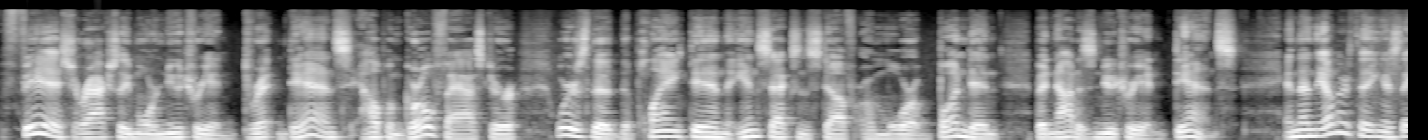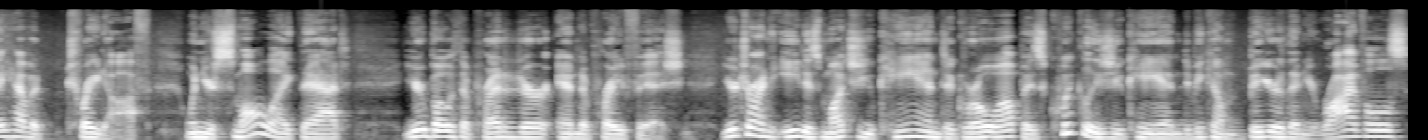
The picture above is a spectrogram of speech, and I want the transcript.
fish are actually more nutrient dense, help them grow faster, whereas the, the plankton, the insects and stuff are more abundant, but not as nutrient dense. And then the other thing is they have a trade off. When you're small like that, you're both a predator and a prey fish. You're trying to eat as much as you can to grow up as quickly as you can to become bigger than your rivals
